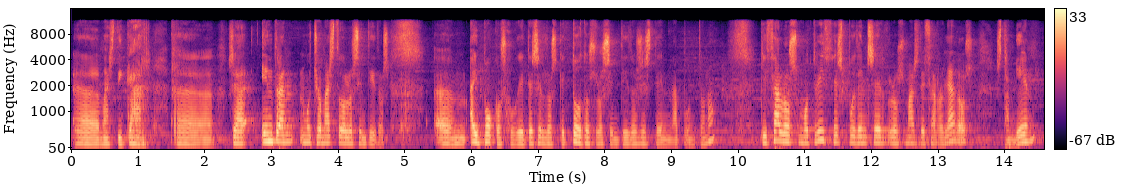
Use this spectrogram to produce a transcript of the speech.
eh, masticar, eh, o sea, entran mucho más todos los sentidos hay pocos juguetes en los que todos los sentidos estén a punto. ¿no? Quizá los motrices pueden ser los más desarrollados, están bien,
